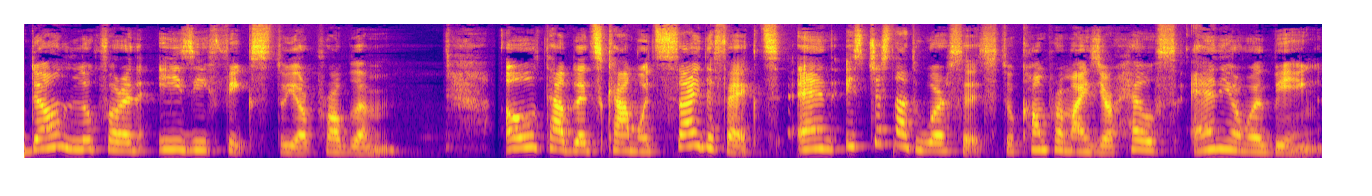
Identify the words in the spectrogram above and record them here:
Don't look for an easy fix to your problem. All tablets come with side effects, and it's just not worth it to compromise your health and your well being.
